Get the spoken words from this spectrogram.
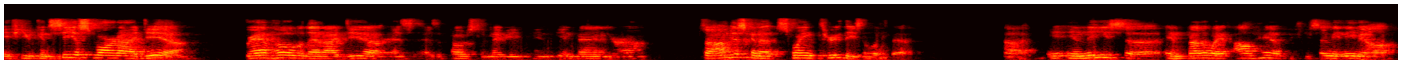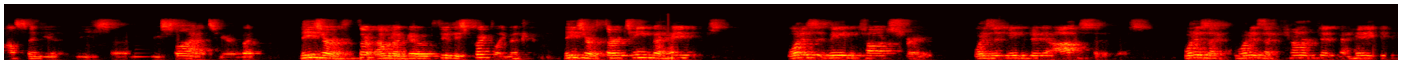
if you can see a smart idea, grab hold of that idea as, as opposed to maybe in, inventing your own. So I'm just going to swing through these a little bit. Uh, in, in, these, uh, and by the way, I'll have, if you send me an email, I'll, I'll send you these, uh, these slides here. But these are, I'm going to go through these quickly, but these are 13 behaviors. What does it mean to talk straight? What does it mean to do the opposite of? What is a what is a counterfeit behavior?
